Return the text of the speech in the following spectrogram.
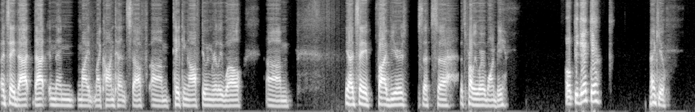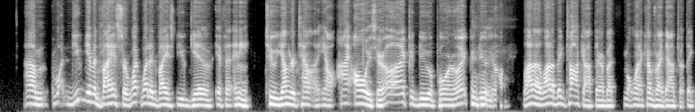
I'd say that, that, and then my, my content stuff, um, taking off, doing really well. Um, yeah, I'd say five years. That's, uh, that's probably where I want to be. Hope you get there. Thank you. Um, what do you give advice, or what what advice do you give, if any, to younger talent? You know, I always hear, "Oh, I could do a porn. I could mm-hmm. do." You know, a lot of a lot of big talk out there, but when it comes right down to it, they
